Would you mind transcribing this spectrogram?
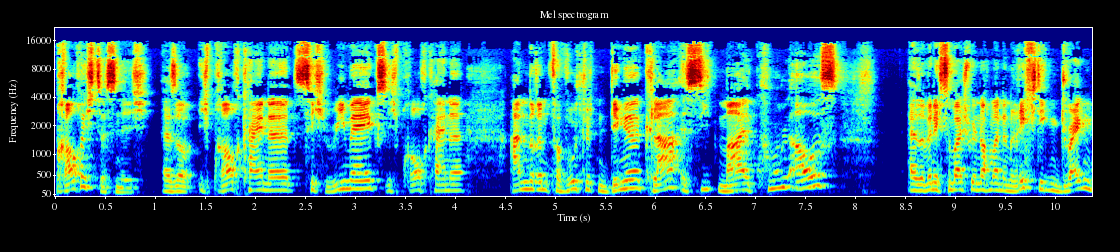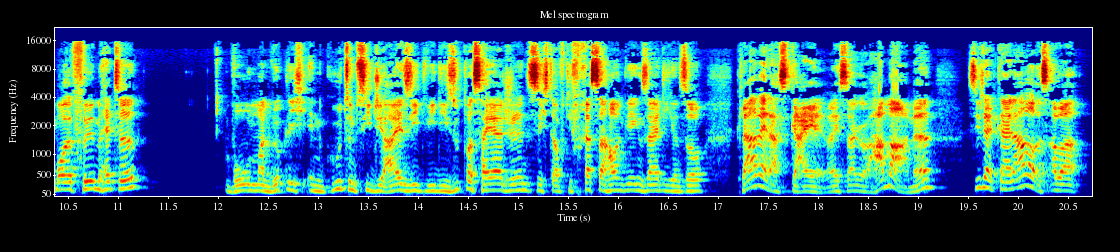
brauche ich das nicht. Also ich brauche keine zig Remakes, ich brauche keine anderen verwurzelten Dinge. Klar, es sieht mal cool aus. Also wenn ich zum Beispiel nochmal einen richtigen Dragon Ball Film hätte, wo man wirklich in gutem CGI sieht, wie die Super Saiyajins sich da auf die Fresse hauen gegenseitig und so. Klar wäre das geil, weil ich sage, Hammer, ne? Sieht halt geil aus, aber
